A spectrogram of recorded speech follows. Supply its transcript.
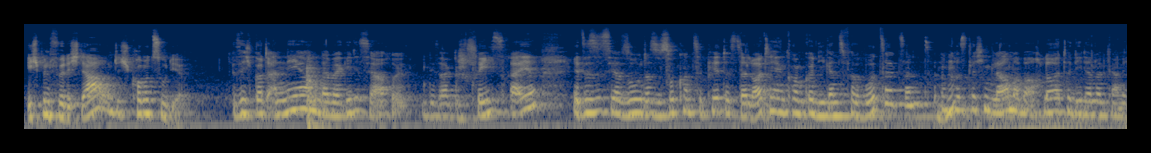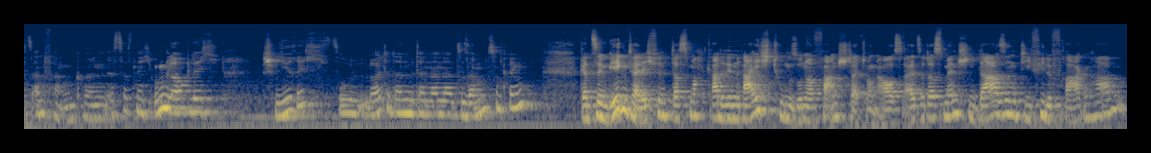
ich bin für dich da und ich komme zu dir. Sich Gott annähern, dabei geht es ja auch in dieser Gesprächsreihe. Jetzt ist es ja so, dass es so konzipiert ist, dass da Leute hinkommen können, die ganz verwurzelt sind im mhm. christlichen Glauben, aber auch Leute, die damit gar nichts anfangen können. Ist das nicht unglaublich schwierig, so Leute dann miteinander zusammenzubringen? Ganz im Gegenteil, ich finde, das macht gerade den Reichtum so einer Veranstaltung aus. Also, dass Menschen da sind, die viele Fragen haben,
